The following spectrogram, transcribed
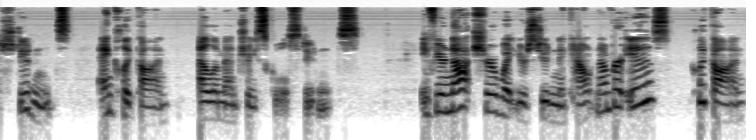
students and click on Elementary School Students. If you're not sure what your student account number is, click on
